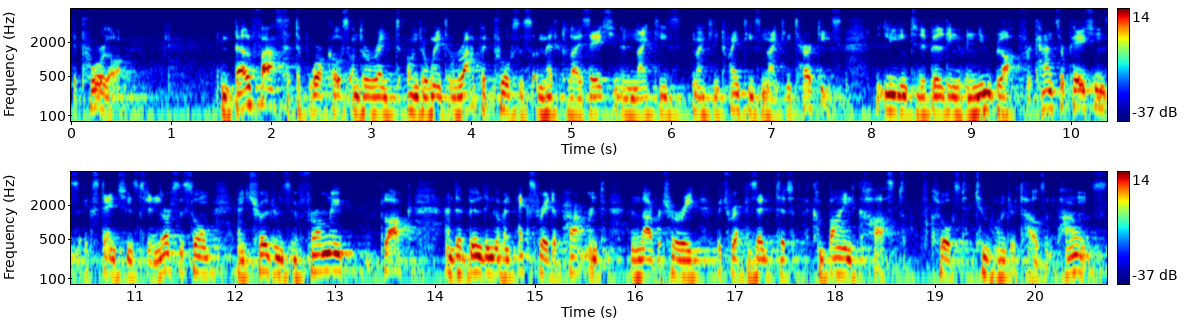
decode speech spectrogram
the Poor Law. In Belfast, the workhouse underwent, underwent a rapid process of medicalisation in the 90s, 1920s and 1930s, leading to the building of a new block for cancer patients, extensions to the nurses' home and children's infirmary block, and the building of an x ray department and laboratory, which represented a combined cost of close to £200,000.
